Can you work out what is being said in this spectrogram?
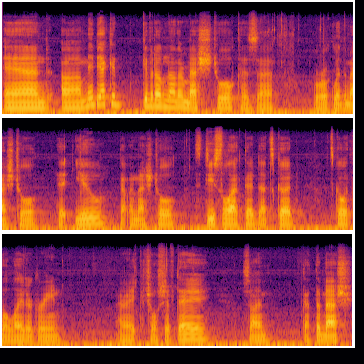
and uh, maybe I could give it another mesh tool because uh, we're working with the mesh tool. Hit U, got my mesh tool. It's deselected, that's good. Let's go with a lighter green. All right, Control Shift A. So I'm got the mesh.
